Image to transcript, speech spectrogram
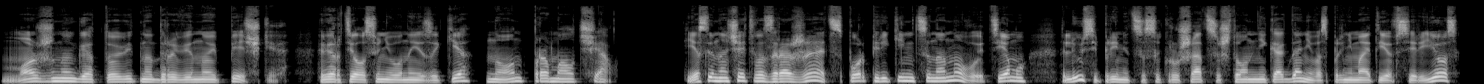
«Можно готовить на дровяной печке», — вертелось у него на языке, но он промолчал. Если начать возражать, спор перекинется на новую тему, Люси примется сокрушаться, что он никогда не воспринимает ее всерьез,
